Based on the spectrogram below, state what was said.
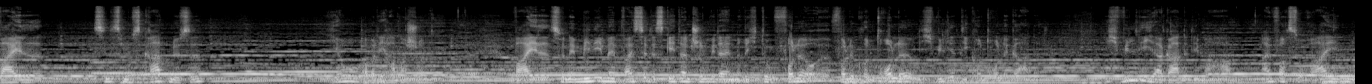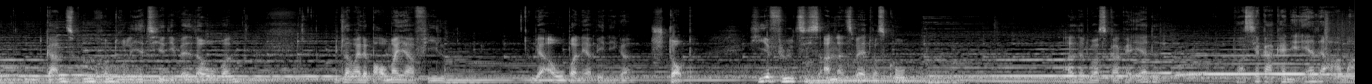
Weil Sind das Muskatnüsse? Aber die haben wir schon. Weil so eine Minimap, weißt du, das geht dann schon wieder in Richtung volle, volle Kontrolle. Und ich will ja die Kontrolle gar nicht. Ich will die ja gar nicht immer haben. Einfach so rein und ganz unkontrolliert hier die Welt erobern. Mittlerweile bauen wir ja viel. Wir erobern ja weniger. Stopp. Hier fühlt sich's an, als wäre etwas komisch. Alter, du hast gar keine Erde. Du hast ja gar keine Erde, Armer.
